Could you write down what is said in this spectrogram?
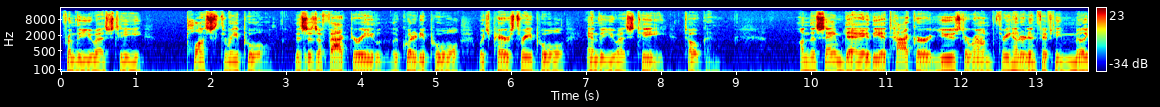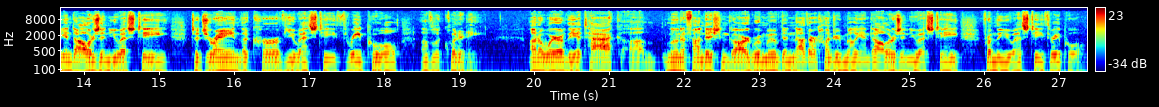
from the UST plus 3 pool. This is a factory liquidity pool which pairs 3 pool and the UST token. On the same day, the attacker used around $350 million in UST to drain the Curve UST 3 pool of liquidity. Unaware of the attack, uh, Luna Foundation Guard removed another $100 million in UST from the UST 3 pool.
